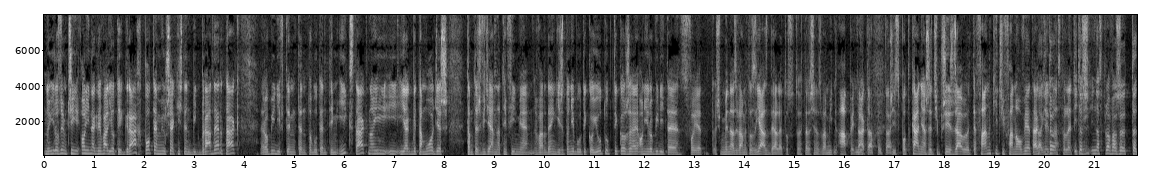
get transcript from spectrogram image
No i rozumiem, czyli oni nagrywali o tych grach, potem już jakiś ten Big Brother, tak? Robili w tym, ten, to był ten Team X, tak? No i, i, jakby ta młodzież, tam też widziałem na tym filmie Wardęgi, że to nie był tylko YouTube, tylko że oni robili te swoje, to my nazywamy to zjazdy, ale to, to teraz się nazywa meet-upy, tak? Meet-upy, tak. Czyli spotkania, że ci przyjeżdżały te fanki, ci fanowie, tak? Tak, i, to. I też inna sprawa, że te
